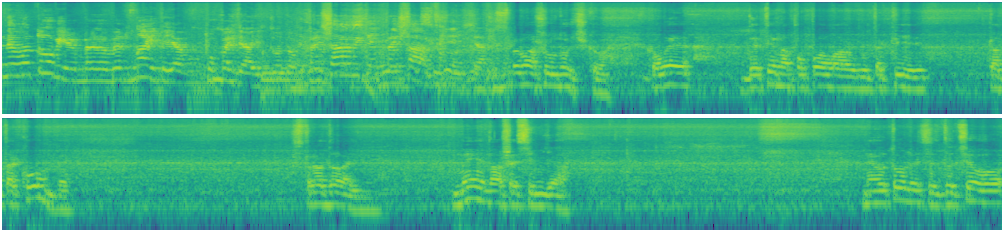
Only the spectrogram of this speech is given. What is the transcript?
не готові, е, ви знаєте, як по хазяйству. Присаджуйтесь, присаджуйтеся. Нашу внучку. Коли дитина попала у такі катакомби страдальні, ми, наша сім'я, не готовляться до цього,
